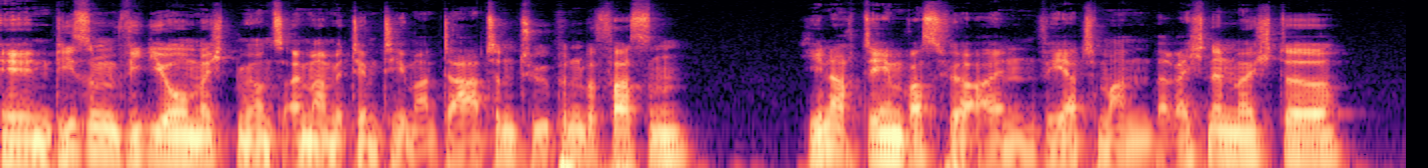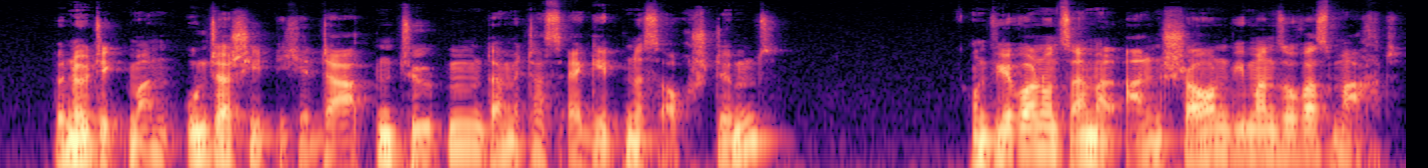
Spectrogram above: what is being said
In diesem Video möchten wir uns einmal mit dem Thema Datentypen befassen. Je nachdem, was für einen Wert man berechnen möchte, benötigt man unterschiedliche Datentypen, damit das Ergebnis auch stimmt. Und wir wollen uns einmal anschauen, wie man sowas macht.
